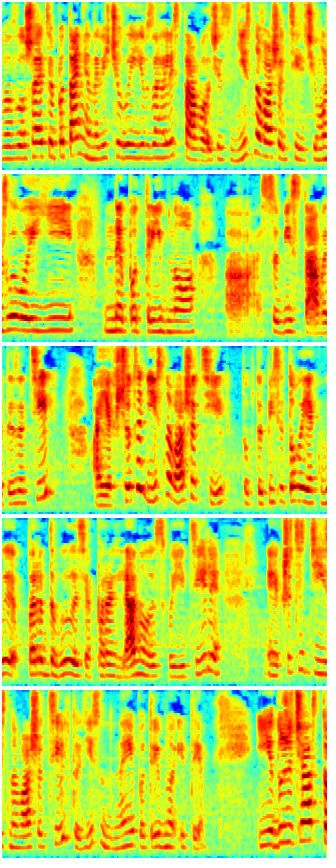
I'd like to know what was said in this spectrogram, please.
залишається питання, навіщо ви її взагалі ставили? Чи це дійсно ваша ціль, чи можливо її не потрібно собі ставити за ціль? А якщо це дійсно ваша ціль, тобто після того як ви передивилися, переглянули свої цілі, якщо це дійсно ваша ціль, то дійсно до неї потрібно йти. І дуже часто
